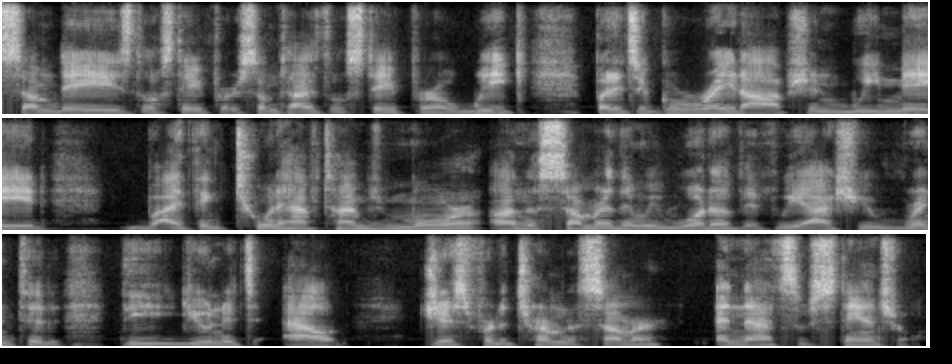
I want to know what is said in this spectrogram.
Some days they'll stay for, sometimes they'll stay for a week, but it's a great option. We made, I think, two and a half times more on the summer than we would have if we actually rented the units out just for the term of the summer. And that's substantial.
